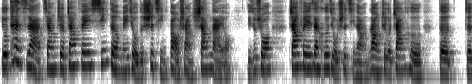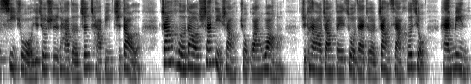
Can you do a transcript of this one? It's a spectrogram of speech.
有探子啊，将这张飞新得美酒的事情报上山来哦。也就是说，张飞在喝酒事情啊，让这个张合的。的细作，也就是他的侦察兵知道了，张合到山顶上就观望啊，只看到张飞坐在这个帐下喝酒，还命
